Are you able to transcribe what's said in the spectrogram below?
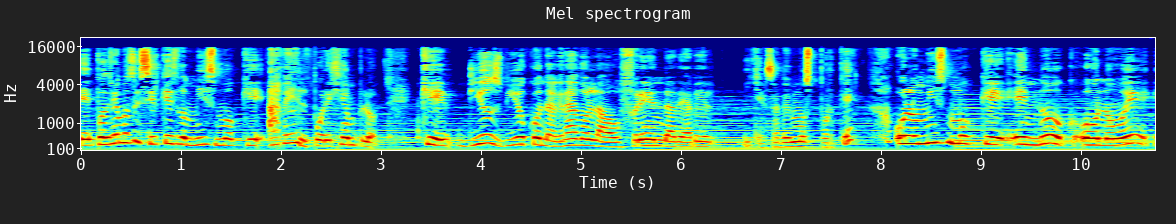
eh, podríamos decir que es lo mismo que Abel, por ejemplo, que Dios vio con agrado la ofrenda de Abel, y ya sabemos por qué. O lo mismo que Enoch o Noé,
